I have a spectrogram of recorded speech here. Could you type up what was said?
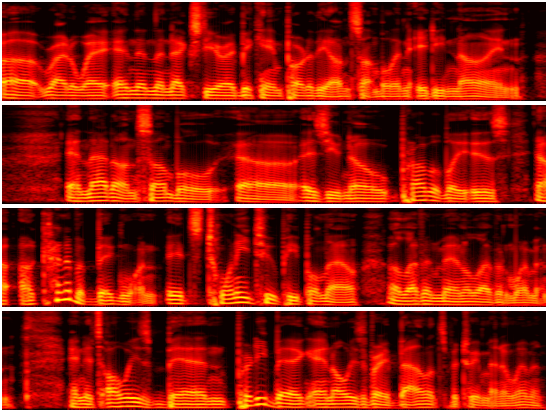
uh, right away. And then the next year, I became part of the ensemble in '89. And that ensemble, uh, as you know, probably is a, a, kind of a big one. It's 22 people now, 11 men, 11 women. And it's always been pretty big and always very balanced between men and women.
